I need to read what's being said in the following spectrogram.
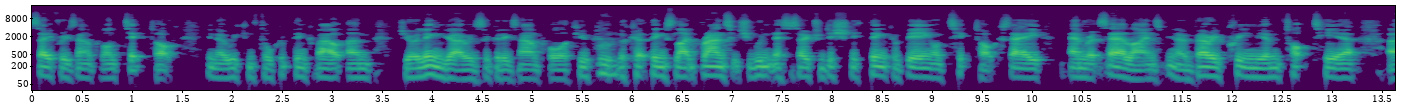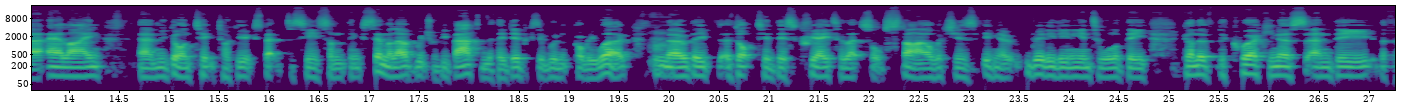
say for example on tiktok you know we can talk think about um, duolingo is a good example if you mm. look at things like brands which you wouldn't necessarily traditionally think of being on tiktok say emirates airlines you know very premium top tier uh, airline and you go on TikTok, you expect to see something similar, which would be bad for them if they did because it wouldn't probably work. Mm. No, they've adopted this creator-led sort of style, which is you know really leaning into all of the kind of the quirkiness and the the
